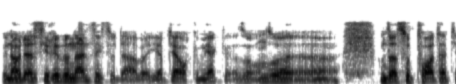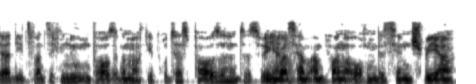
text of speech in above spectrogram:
Genau, da ist die Resonanz nicht so da. Aber ihr habt ja auch gemerkt, also unsere, äh, unser Support hat ja die 20 Minuten Pause gemacht, die Protestpause. Deswegen ja. war es ja am Anfang auch ein bisschen schwer,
